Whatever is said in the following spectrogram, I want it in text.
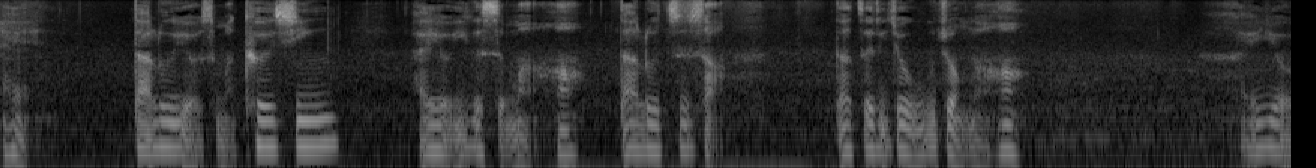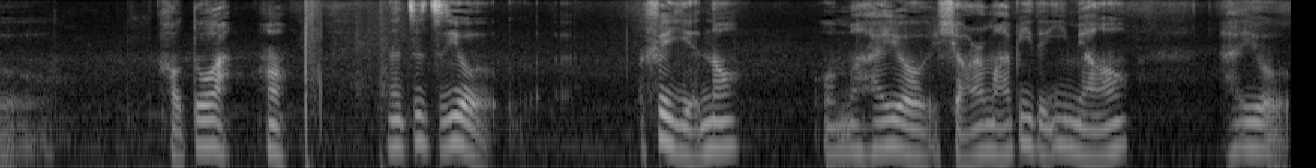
哎，大陆有什么科兴？还有一个什么哈？大陆至少到这里就五种了哈。还有好多啊哈。那这只有肺炎哦。我们还有小儿麻痹的疫苗，还有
